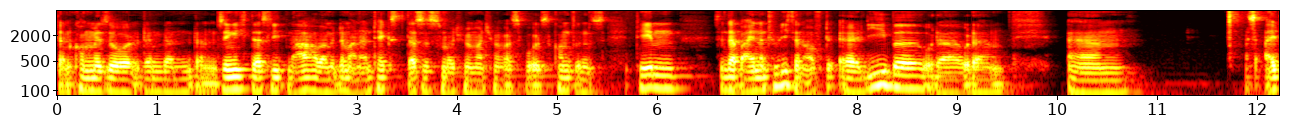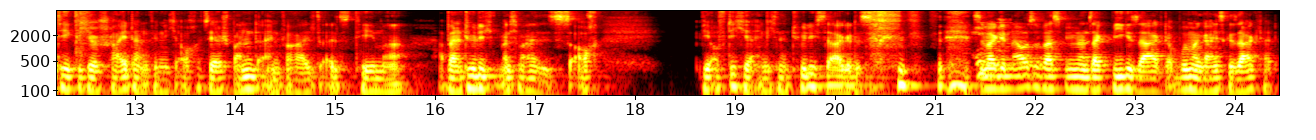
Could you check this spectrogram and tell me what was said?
dann kommen mir so, dann, dann, dann singe ich das Lied nach, aber mit einem anderen Text. Das ist zum Beispiel manchmal was, wo es kommt und das Themen sind dabei natürlich dann oft äh, Liebe oder, oder ähm, das alltägliche Scheitern finde ich auch sehr spannend einfach als, als Thema. Aber natürlich, manchmal ist es auch wie oft ich hier eigentlich natürlich sage, das ist immer genauso was, wie man sagt, wie gesagt, obwohl man gar nichts gesagt hat.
